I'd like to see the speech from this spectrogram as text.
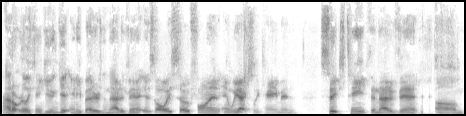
I don't really think you can get any better than that event. It's always so fun. And we actually came in 16th in that event um,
